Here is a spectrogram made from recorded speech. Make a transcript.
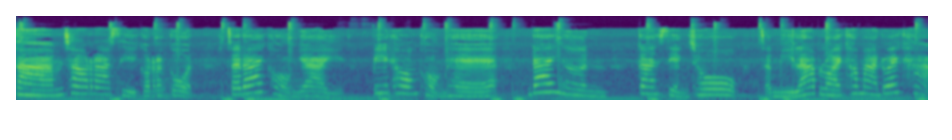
3. ชาวราศีกรกฎจะได้ของใหญ่ ปีทองของแท้ ได้เงิน การเสี่ยงโชค จะมีลาบลอยเข้ามาด้วยค่ะ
